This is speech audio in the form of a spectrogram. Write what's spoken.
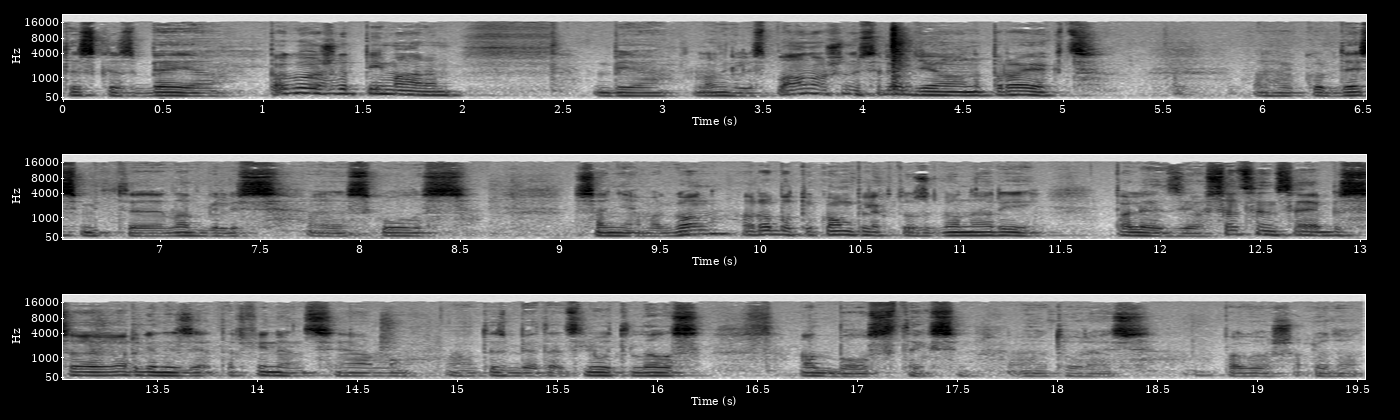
Tas, kas bija pagājušajā gadā, piemēram, bija Latvijas plānošanas reģiona projekts, uh, kur desmit Latvijas skolas saņēma gan robotu komplektus, gan arī palīdzēja sacensības organizēt ar finansējumu. Tas bija ļoti liels atbalsts, teiksim, toreiz pagājušā gadā.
